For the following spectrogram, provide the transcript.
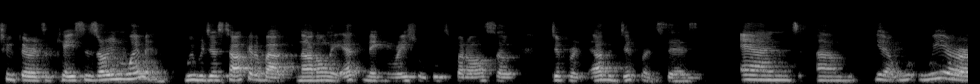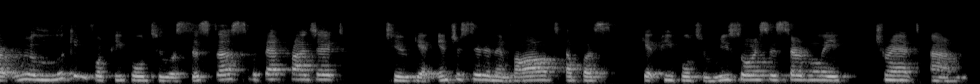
Two thirds of cases are in women. We were just talking about not only ethnic and racial groups, but also different other differences. And um, you know, we are we're looking for people to assist us with that project, to get interested and involved, help us get people to resources. Certainly, Trent, um,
